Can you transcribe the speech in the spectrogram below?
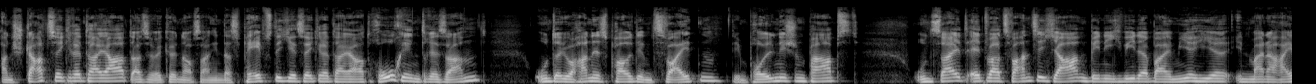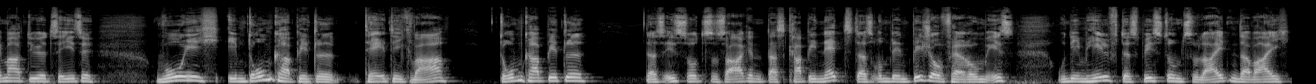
ans Staatssekretariat, also wir können auch sagen in das päpstliche Sekretariat, hochinteressant unter Johannes Paul II., dem polnischen Papst. Und seit etwa 20 Jahren bin ich wieder bei mir hier in meiner Heimatdiözese, wo ich im Domkapitel tätig war. Domkapitel, das ist sozusagen das Kabinett, das um den Bischof herum ist und ihm hilft, das Bistum zu leiten. Da war ich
